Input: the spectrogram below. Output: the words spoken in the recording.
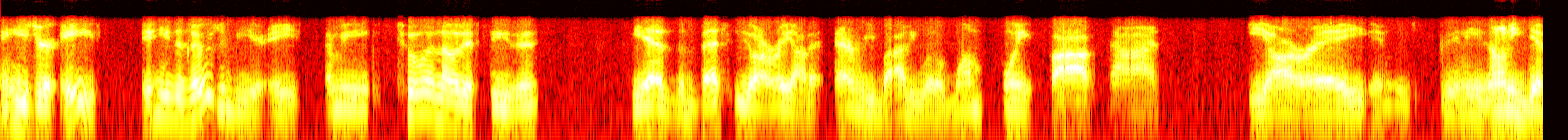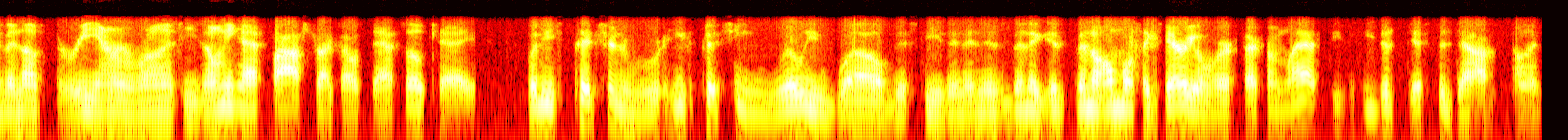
and he's your ace, and he deserves to be your ace. I mean, two and zero this season. He has the best ERA out of everybody with a 1.59 ERA, and he's, and he's only given up three earned runs. He's only had five strikeouts. That's okay but he's pitching he's pitching really well this season, and it's been a, it's been almost a carryover effect from last season. He just gets the job done.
